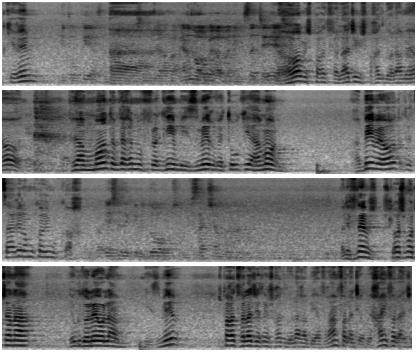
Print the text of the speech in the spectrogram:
מכירים? אה. אין לנו הרבה רבנים, קצת שיש. לא, משפחת פלאג'י, משפחה גדולה מאוד. והמון תלמידי חכמים מופלגים באיזמיר וטורקיה, המון. רבים מאוד, לצערי לא מוכרים כל כך. יש איזה כאילו דור שנפסק שם... ולפני 300 שנה היו גדולי עולם באיזמיר. משפחת פלאג'י הייתה משפחה גדולה, רבי אברהם פלאג'י, רבי חיים פלאג'י.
